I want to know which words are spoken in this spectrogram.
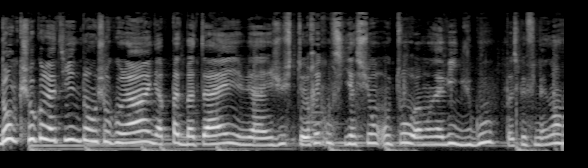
Donc, chocolatine, pain au chocolat, il n'y a pas de bataille, il y a juste réconciliation autour, à mon avis, du goût, parce que finalement,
